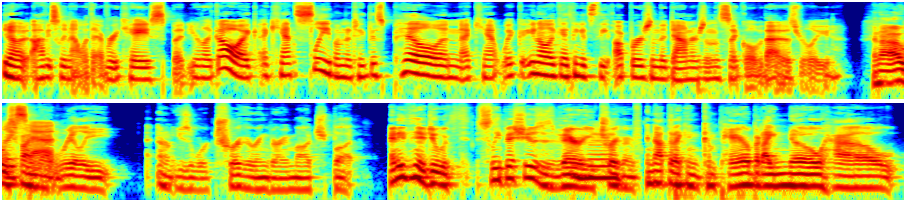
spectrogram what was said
you know, obviously not with every case, but you're like, oh, I, I can't sleep. I'm going to take this pill, and I can't wake. You know, like I think it's the uppers and the downers, and the cycle of that is really And I always Really find sad. that really, I don't use the word triggering very much, but anything to do with sleep issues is very Mhm. triggering. And not that I can compare, but I know how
